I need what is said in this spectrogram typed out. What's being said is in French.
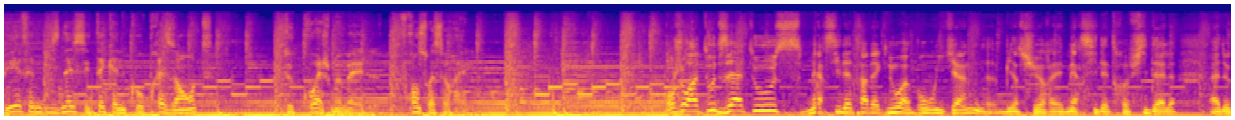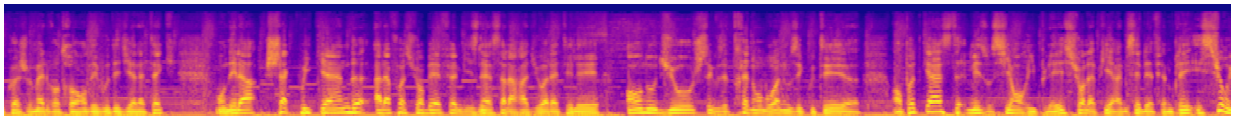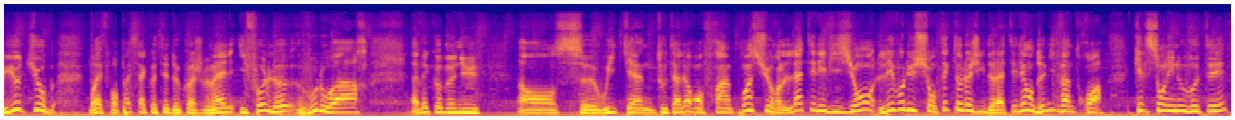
BFM Business et Tech Co présente De quoi je me mêle François Sorel. Bonjour à toutes et à tous. Merci d'être avec nous. Un bon week-end, bien sûr, et merci d'être fidèle à De quoi je mêle votre rendez-vous dédié à la tech. On est là chaque week-end, à la fois sur BFM Business, à la radio, à la télé, en audio. Je sais que vous êtes très nombreux à nous écouter euh, en podcast, mais aussi en replay sur l'appli RMC BFM Play et sur YouTube. Bref, pour passer à côté de quoi je me mêle, il faut le vouloir. Avec au menu en ce week-end. Tout à l'heure, on fera un point sur la télévision, l'évolution technologique de la télé en 2023. Quelles sont les nouveautés?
